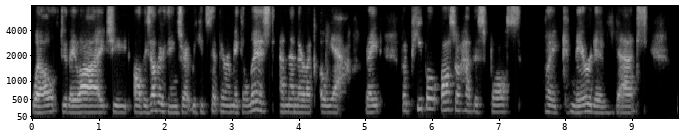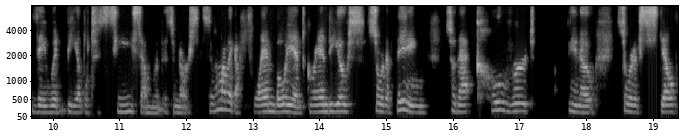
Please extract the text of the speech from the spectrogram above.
Well, do they lie, cheat, all these other things, right? We could sit there and make a list, and then they're like, oh, yeah, right? But people also have this false like narrative that they would be able to see someone as a narcissist. So more like a flamboyant, grandiose sort of thing. So that covert, you know, sort of stealth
